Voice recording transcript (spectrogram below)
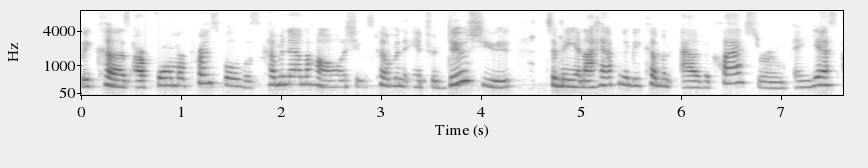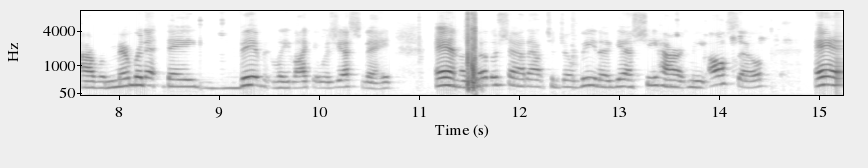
because our former principal was coming down the hall and she was coming to introduce you to me. And I happened to be coming out of the classroom. And yes, I remember that day vividly, like it was yesterday. And another shout out to Jovita. Yes, she hired me also. And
